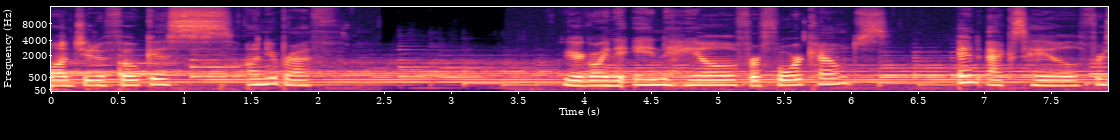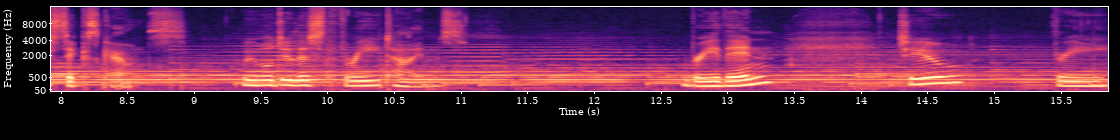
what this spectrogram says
Want you to focus on your breath. We are going to inhale for four counts and exhale for six counts. We will do this three times. Breathe in, two, three,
